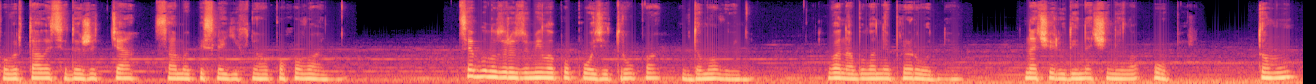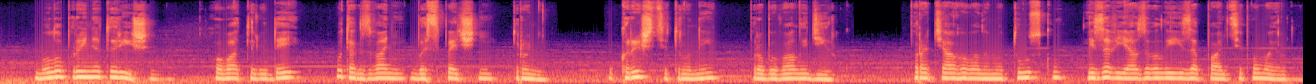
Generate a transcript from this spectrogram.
поверталися до життя саме після їхнього поховання. Це було зрозуміло по позі трупа в домовині. Вона була неприродною, наче людина чинила опір. Тому було прийнято рішення ховати людей у так званій безпечній труні. У кришці труни пробивали дірку, протягували мотузку і зав'язували її за пальці померлого.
